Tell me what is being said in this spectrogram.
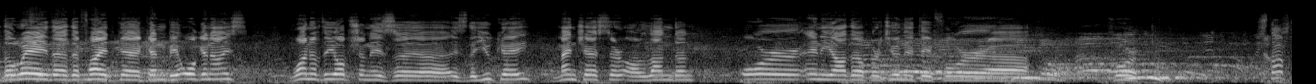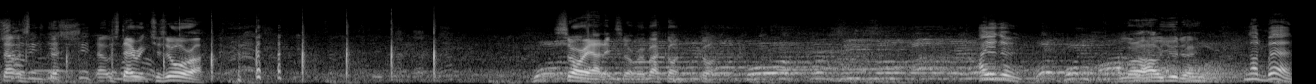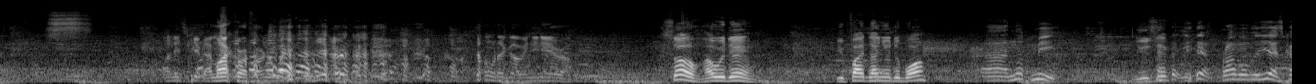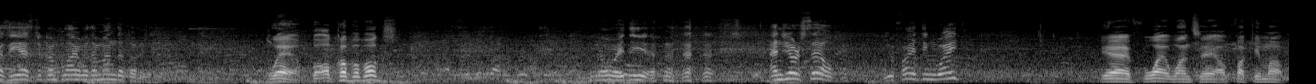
the the way the, the fight ca- can be organized. One of the options is uh, is the UK, Manchester or London, or any other opportunity for uh, for. Stop That was, this shit. that was Derek Chisora. Sorry, Alex. Sorry, we're back on. Go on. How you doing? I'm alright, how are you doing? Not bad. I need to keep that microphone away from you. Don't want to go any nearer. So, how we doing? You fight Daniel Dubois? Uh, not me. Usyk? yeah, probably yes, because he has to comply with the mandatory. Where? But a copper box? No idea. and yourself, you fighting Whyte? Yeah, if Whyte wants it, I'll fuck him up.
